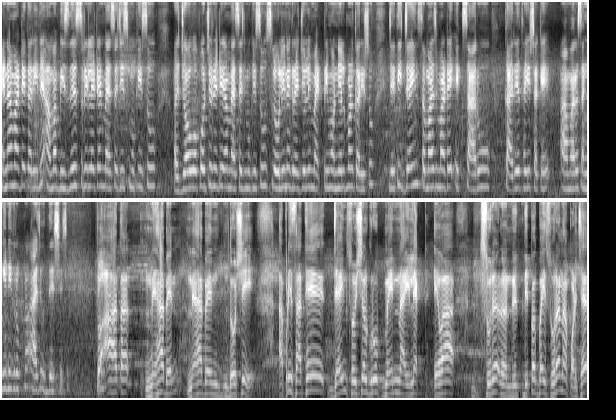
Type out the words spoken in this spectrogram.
એના માટે કરીને આમાં બિઝનેસ રિલેટેડ મેસેજીસ મૂકીશું જોબ ઓપોર્ચ્યુનિટીના મેસેજ મૂકીશું સ્લોલી ને ગ્રેજ્યુઅલી મેટ્રીમોનિયલ પણ કરીશું જેથી જૈન સમાજ માટે એક સારું કાર્ય થઈ શકે આ અમારા સંગીની ગ્રુપનો આ જ ઉદ્દેશ્ય છે. તો આ હતા નેહાબેન. નેહાબેન દોશી. આપણી સાથે જૈન સોશિયલ ગ્રુપ મેઇનના ઇલેક્ટ એવા સુર દીપકભાઈ સુરાના પણ છે.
